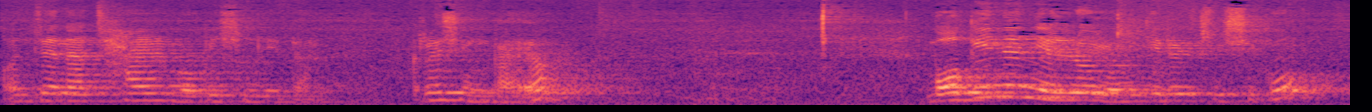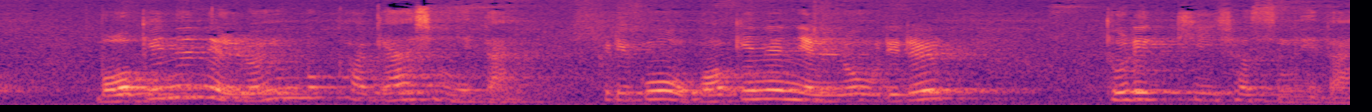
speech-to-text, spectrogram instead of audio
언제나 잘 먹이십니다. 그러신가요? 먹이는 일로 용기를 주시고 먹이는 일로 행복하게 하십니다. 그리고 먹이는 일로 우리를 돌이키셨습니다.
